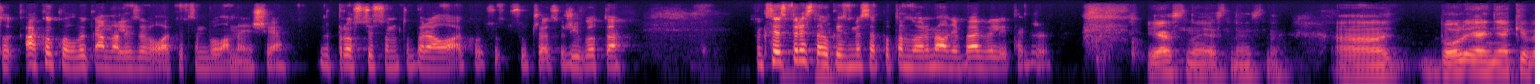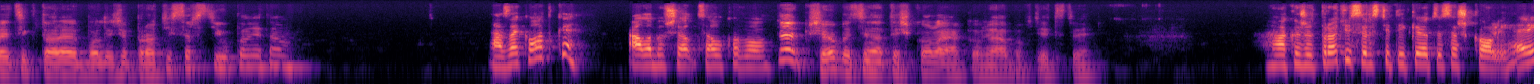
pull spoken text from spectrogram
to akokoľvek analyzovala, keď som bola menšia. Proste som to brala ako sú, súčasť života. Tak cez prestávky sme sa potom normálne bavili, takže... Jasné, jasné, jasné. A boli aj nejaké veci, ktoré boli, že proti srsti úplne tam? Na základke? Alebo celkovo? Tak všeobecne na tej škole, akože, alebo v detstve. Akože proti srsti týkajúce sa školy, hej?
